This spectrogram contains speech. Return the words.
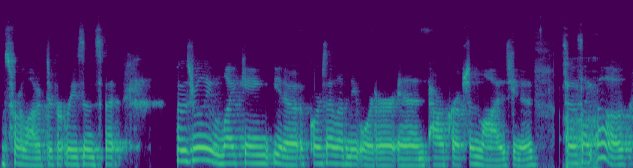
was for a lot of different reasons, but I was really liking, you know, of course I love New Order and Power Corruption Lies, you know. So it's like, oh,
